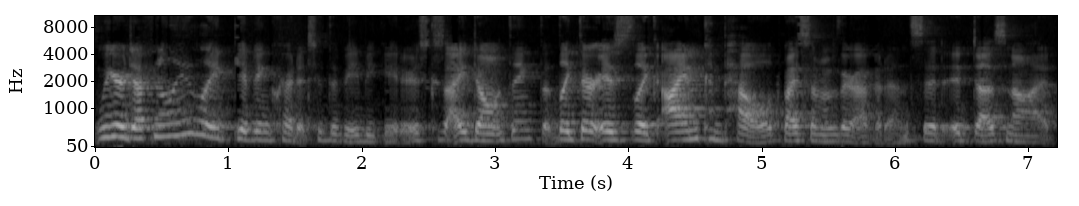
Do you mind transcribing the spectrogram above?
we are definitely like giving credit to the baby gators because I don't think that like there is like I'm compelled by some of their evidence. It it does not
